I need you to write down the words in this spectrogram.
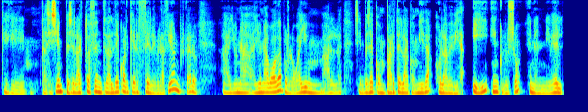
que, casi siempre es el acto central de cualquier celebración. Pues claro, hay una, hay una boda, pues luego hay un, siempre se comparte la comida o la bebida. Y incluso en el nivel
